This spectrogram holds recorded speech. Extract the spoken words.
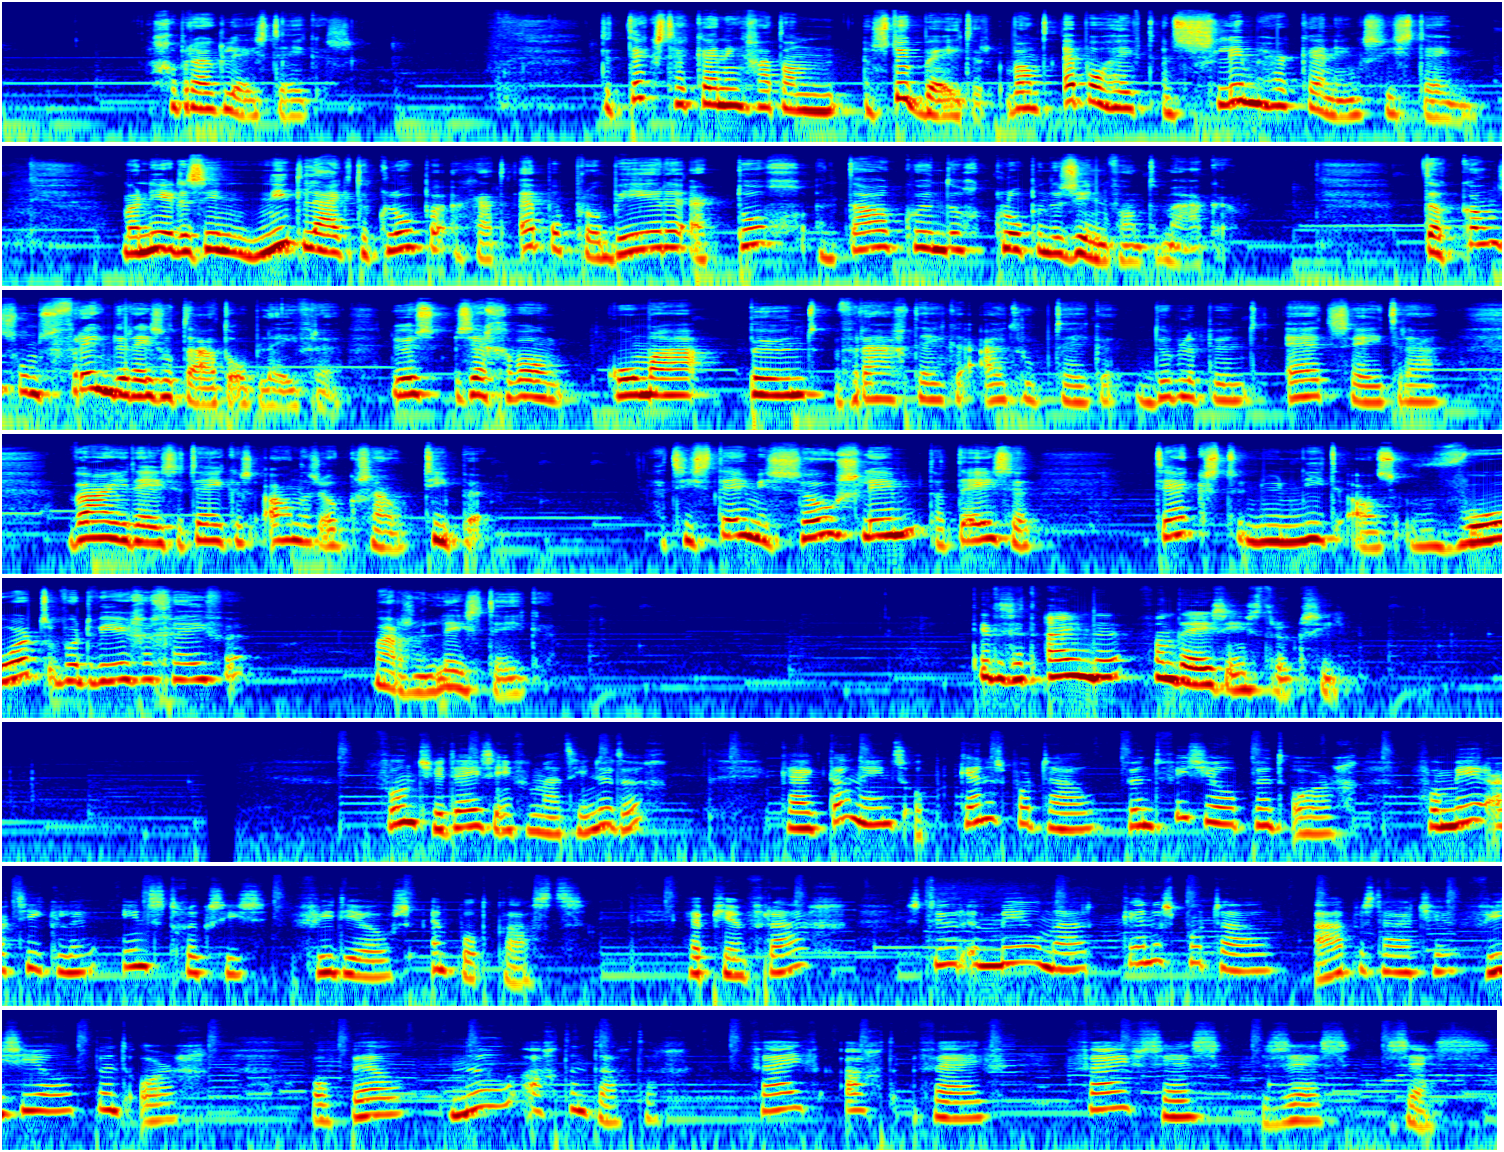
gebruik leestekens. De tekstherkenning gaat dan een stuk beter, want Apple heeft een slim herkenningssysteem. Wanneer de zin niet lijkt te kloppen, gaat Apple proberen er toch een taalkundig kloppende zin van te maken. Dat kan soms vreemde resultaten opleveren. Dus zeg gewoon komma, punt, vraagteken, uitroepteken, dubbele punt, etc. Waar je deze tekens anders ook zou typen. Het systeem is zo slim dat deze tekst nu niet als woord wordt weergegeven, maar als een leesteken. Dit is het einde van deze instructie. Vond je deze informatie nuttig? Kijk dan eens op kennisportaal.visio.org voor meer artikelen, instructies, video's en podcasts. Heb je een vraag? Stuur een mail naar kennisportaal visio.org of bel 088 585 5666.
